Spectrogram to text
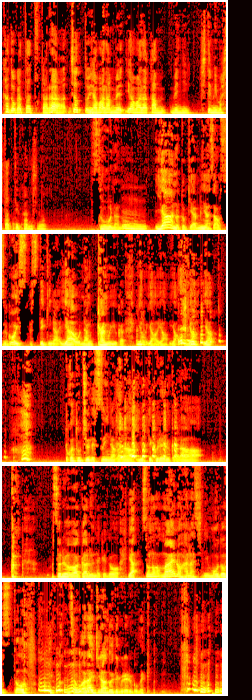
角が立つからちょっと柔らめ、柔らかめにしてみましたっていう感じの。そうなの、うん。やーの時は皆さんすごい素敵なやーを何回も言うから、や、や、や、や、や、や、とか途中で吸いながら言ってくれるから、それはわかるんだけど、いや、その前の話に戻すと、笑い切らんといてくれるごめんけど。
